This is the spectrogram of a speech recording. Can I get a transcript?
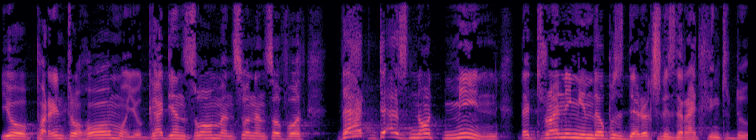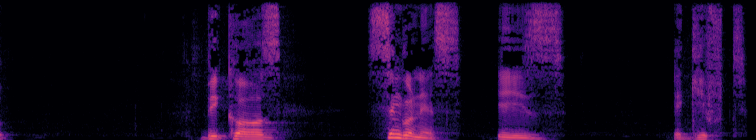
your parental home or your guardian's home and so on and so forth. That does not mean that running in the opposite direction is the right thing to do. Because singleness is a gift,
